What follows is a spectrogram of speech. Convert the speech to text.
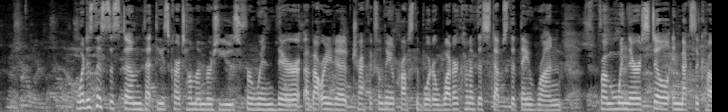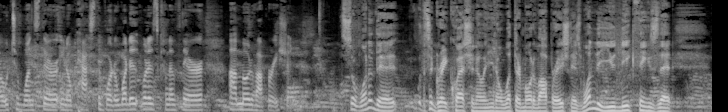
What is the system that these cartel members use for when they're about ready to traffic something across the border? What are kind of the steps that they run from when they're still in Mexico to once they're you know past the border? What is what is kind of their uh, mode of operation? So one of the that's a great question. You know what their mode of operation is. One of the unique things that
